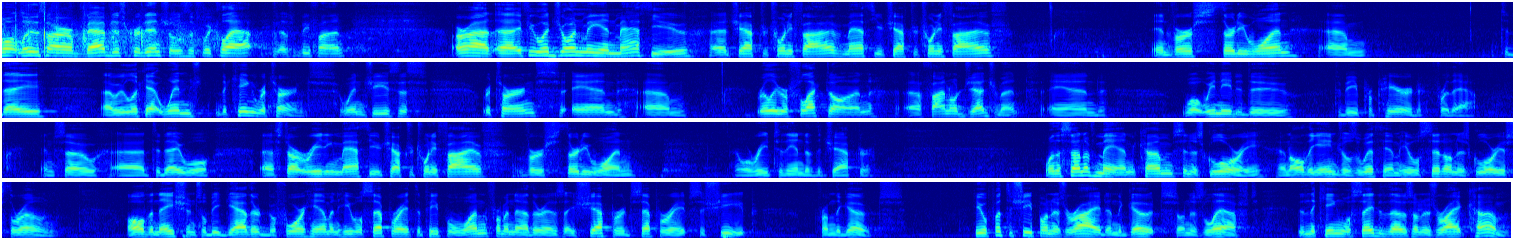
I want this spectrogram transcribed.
won't lose our Baptist credentials if we clap. That would be fine. All right, uh, if you would join me in Matthew uh, chapter 25, Matthew chapter 25, in verse 31. Um, today uh, we look at when the King returns, when Jesus returns, and um, really reflect on final judgment and what we need to do to be prepared for that. And so uh, today we'll uh, start reading Matthew chapter 25, verse 31, and we'll read to the end of the chapter. When the Son of Man comes in his glory, and all the angels with him, he will sit on his glorious throne. All the nations will be gathered before him, and he will separate the people one from another as a shepherd separates the sheep from the goats. He will put the sheep on his right and the goats on his left. Then the king will say to those on his right, Come,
